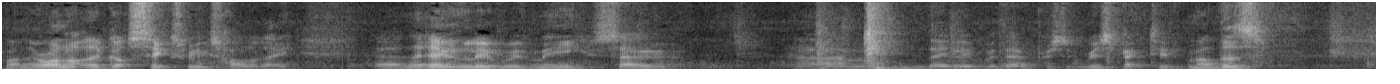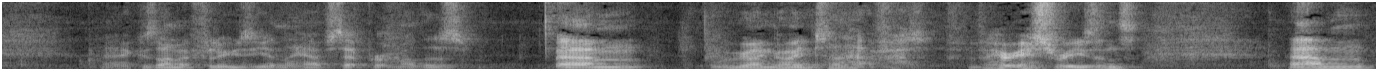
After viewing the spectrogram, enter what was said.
Well, they're on. They've got six weeks holiday. Uh, they don't live with me, so um, they live with their respective mothers. Because I'm a floozy and they have separate mothers. Um, we won't go into that for, for various reasons. Um,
